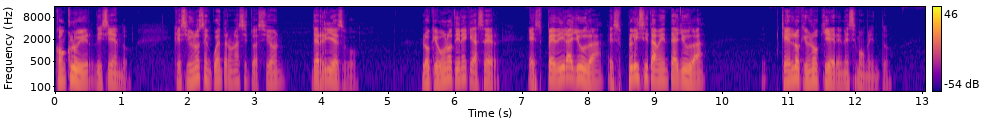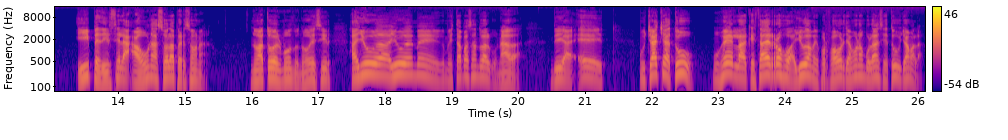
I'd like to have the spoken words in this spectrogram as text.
concluir diciendo que si uno se encuentra en una situación de riesgo, lo que uno tiene que hacer es pedir ayuda, explícitamente ayuda, que es lo que uno quiere en ese momento, y pedírsela a una sola persona no a todo el mundo, no decir, ayuda, ayúdenme, me está pasando algo, nada. Diga, eh, muchacha, tú, mujer, la que está de rojo, ayúdame, por favor, llama a una ambulancia, tú, llámala.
